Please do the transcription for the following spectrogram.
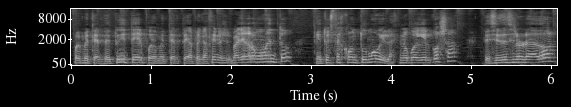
puedes meterte Twitter, puedes meterte aplicaciones. Va a llegar un momento que tú estés con tu móvil haciendo cualquier cosa, te sientes en el ordenador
